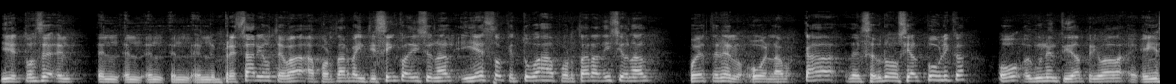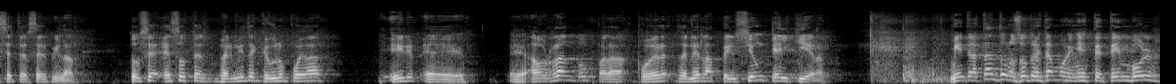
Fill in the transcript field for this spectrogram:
Y entonces el, empresario te va a aportar 25 adicional y eso que tú vas a aportar adicional puedes tenerlo o en la caja del Seguro Social Pública o en una entidad privada en ese tercer pilar. Entonces eso te permite que uno pueda ir eh, eh, ahorrando para poder tener la pensión que él quiera. Mientras tanto, nosotros estamos en este Tembol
